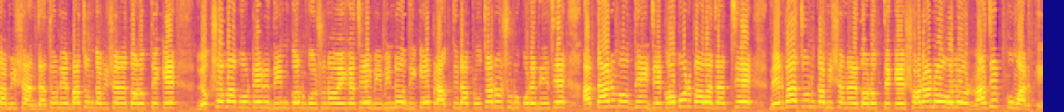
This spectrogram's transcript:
কমিশন। জাতীয় নির্বাচন কমিশনের তরফ থেকে লোকসভা ভোটের দিনক্ষণ ঘোষণা হয়ে গেছে। বিভিন্ন দিকে প্রার্থীরা প্রচারও শুরু করে দিয়েছে। আর তার মধ্যেই যে খবর পাওয়া যাচ্ছে, নির্বাচন কমিশনের তরফ থেকে সরানো হলো রাজীব কুমারকে।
